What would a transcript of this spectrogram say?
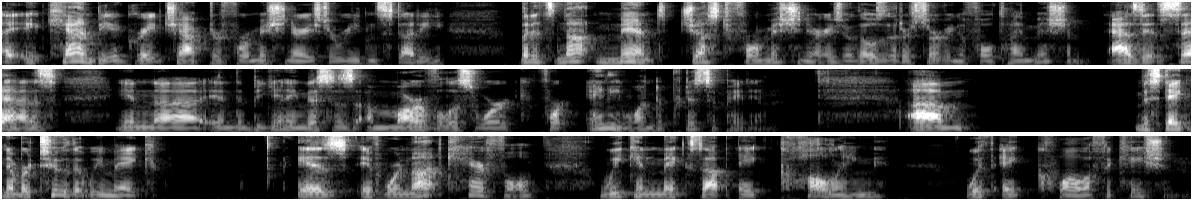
it can be a great chapter for missionaries to read and study, but it's not meant just for missionaries or those that are serving a full time mission. As it says in, uh, in the beginning, this is a marvelous work for anyone to participate in. Um, mistake number two that we make is if we're not careful, we can mix up a calling with a qualification.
